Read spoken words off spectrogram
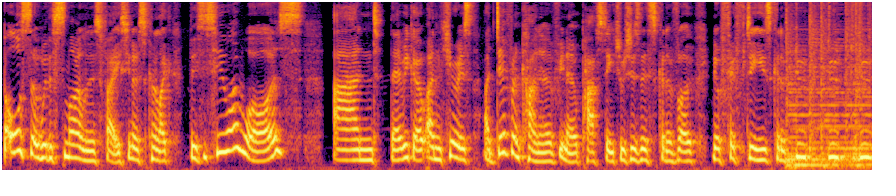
but also with a smile on his face, you know, it's kind of like, this is who I was. And there we go. And here is a different kind of, you know, pastiche, which is this kind of, uh, you know, 50s kind of do, do, do, do.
